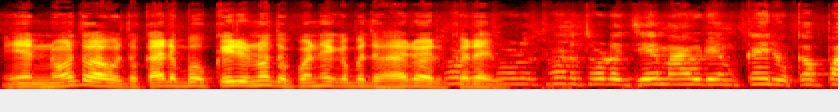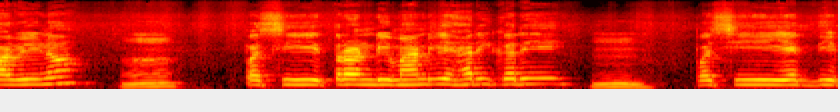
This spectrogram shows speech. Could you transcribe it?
એ નહોતો આવડતો કાલે બહુ કર્યું નહોતું પણ હે કે બધું હારો હાર કરાવ્યું થોડું થોડું થોડું જેમ આવડ્યું એમ કર્યું કપા વીણો પછી ત્રણ ડી માંડવી હારી કરી. પછી એક દી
